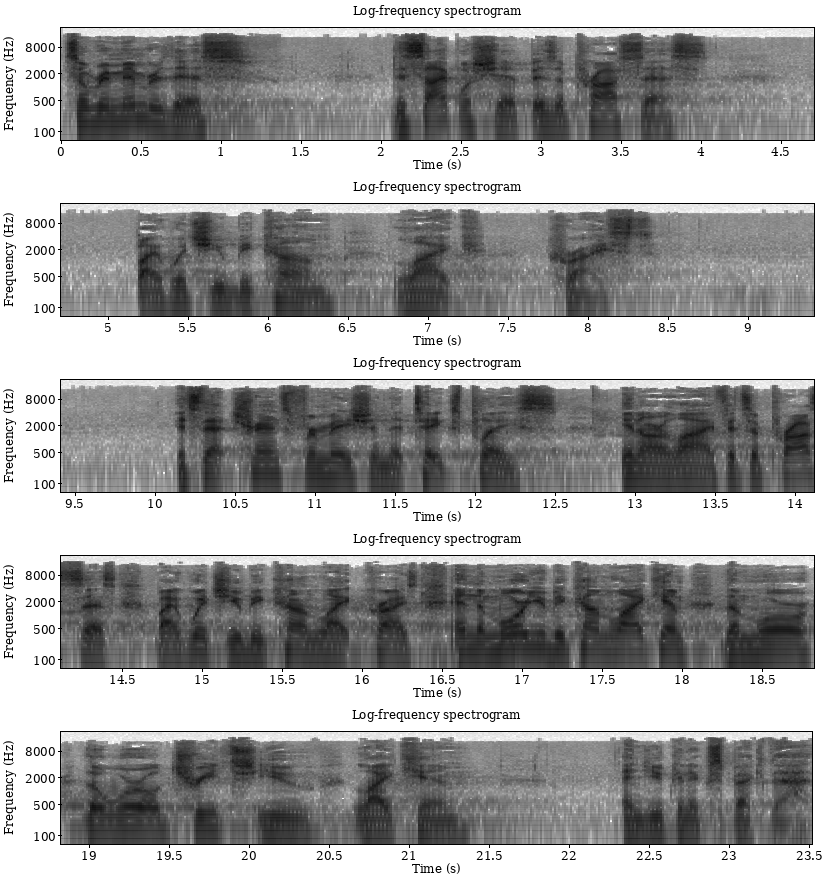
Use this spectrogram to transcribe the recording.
So remember this discipleship is a process by which you become like Christ. It's that transformation that takes place in our life. It's a process by which you become like Christ. And the more you become like Him, the more the world treats you like Him. And you can expect that.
